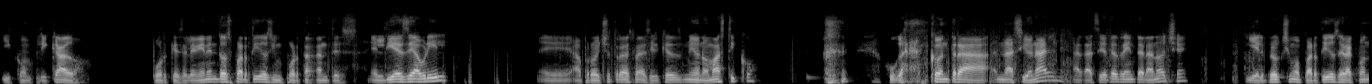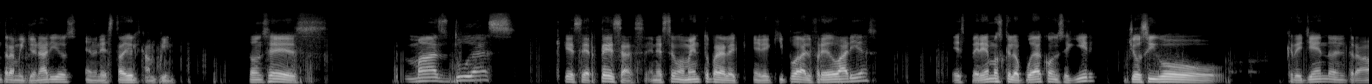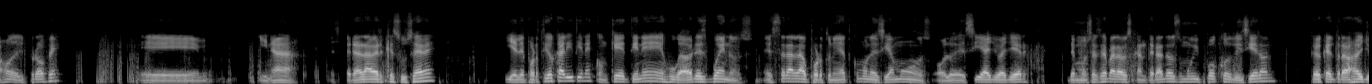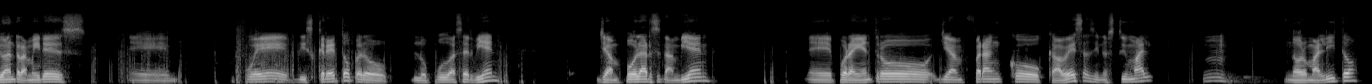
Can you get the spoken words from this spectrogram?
y complicado, porque se le vienen dos partidos importantes. El 10 de abril, eh, aprovecho otra vez para decir que es mi onomástico, jugarán contra Nacional a las 7.30 de la noche y el próximo partido será contra Millonarios en el Estadio El Campín. Entonces, más dudas que certezas en este momento para el, equipo de Alfredo Arias. Esperemos que lo pueda conseguir. Yo sigo creyendo en el trabajo del profe. Eh, y nada, esperar a ver qué sucede. Y el Deportivo Cali tiene con qué, tiene jugadores buenos. Esta era la oportunidad, como decíamos, o lo decía yo ayer, de mostrarse para los canteranos. Muy pocos lo hicieron. Creo que el trabajo de Joan Ramírez eh, fue discreto, pero lo pudo hacer bien. Jean Paul Arce también. Eh, por ahí entró Gianfranco Cabeza, si no estoy mal. Mm, normalito.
